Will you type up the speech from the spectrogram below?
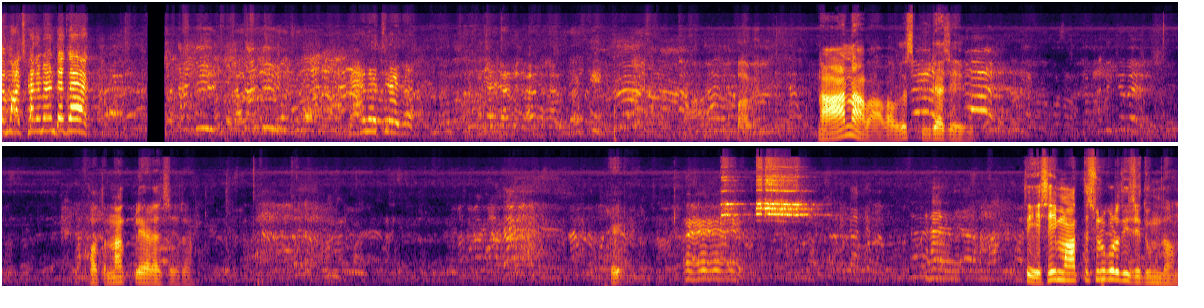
এ মাঝখানে ম্যানটা দেখ। না না, বাবা, ওদের স্পিড আছে। খতরনাক প্লেয়ার আছে এরা। তো এসেই মারতে শুরু করে দিয়েছে ধুমধাম।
